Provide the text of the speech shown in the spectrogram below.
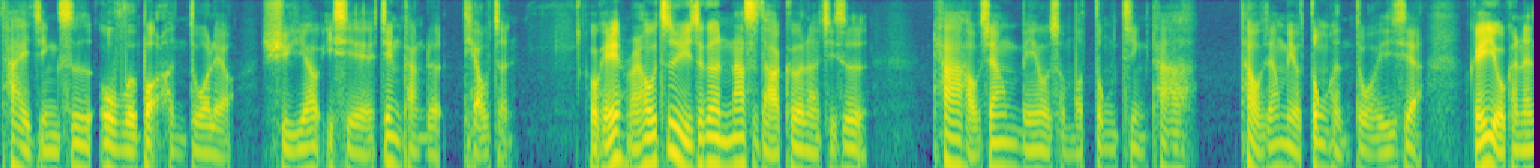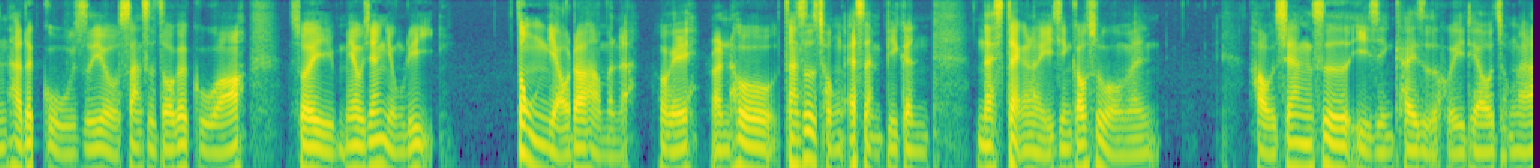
它已经是 overbought 很多了，需要一些健康的调整，OK，然后至于这个纳斯达克呢，其实它好像没有什么动静，它它好像没有动很多一下。可以有可能它的股只有三十多个股哦，所以没有这样用力动摇到他们了。OK，然后但是从 S M B 跟 Nasdaq 呢，已经告诉我们，好像是已经开始回调中啊。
